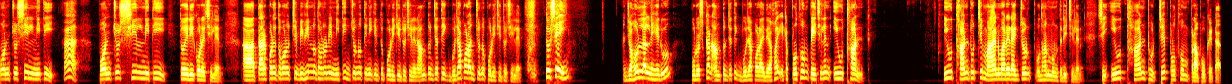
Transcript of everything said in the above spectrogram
পঞ্চশীল নীতি হ্যাঁ? পঞ্চশীল নীতি তৈরি করেছিলেন। তারপরে তোমার হচ্ছে বিভিন্ন ধরনের নীতির জন্য তিনি কিন্তু পরিচিত ছিলেন, আন্তর্জাতিক বোঝাপড়ার জন্য পরিচিত ছিলেন। তো সেই জওহরলাল নেহেরু পুরস্কার আন্তর্জাতিক বোঝাপড়ায় দেওয়া হয়। এটা প্রথম পেয়েছিলেন ইউথান্ট। ইউথান্ট হচ্ছে মায়ানমারের একজন প্রধানমন্ত্রী ছিলেন। সেই ইউথান্ট হচ্ছে প্রথম প্রাপক এটার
